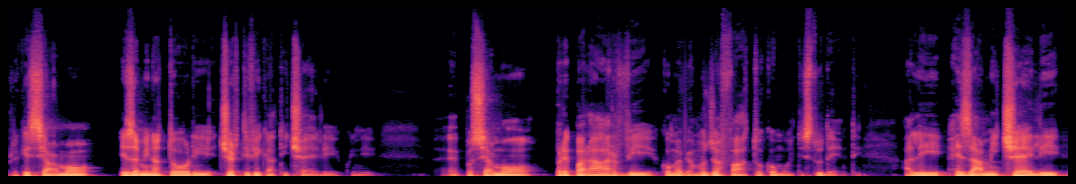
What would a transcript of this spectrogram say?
perché siamo esaminatori certificati cieli, quindi eh, possiamo prepararvi, come abbiamo già fatto con molti studenti, agli esami cieli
